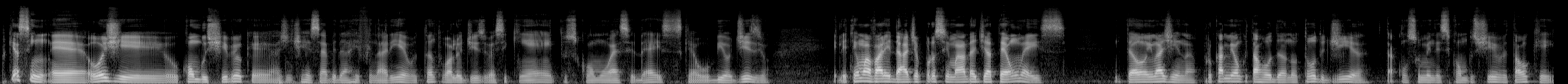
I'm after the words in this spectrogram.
Porque assim, é, hoje o combustível que a gente recebe da refinaria, tanto o óleo diesel S500 como o S10, que é o biodiesel, ele tem uma validade aproximada de até um mês. Então imagina, para o caminhão que está rodando todo dia, está consumindo esse combustível, tá ok.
